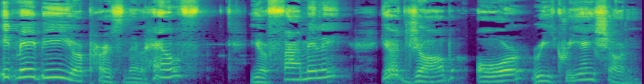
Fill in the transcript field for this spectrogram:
It may be your personal health, your family, your job, or recreation.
